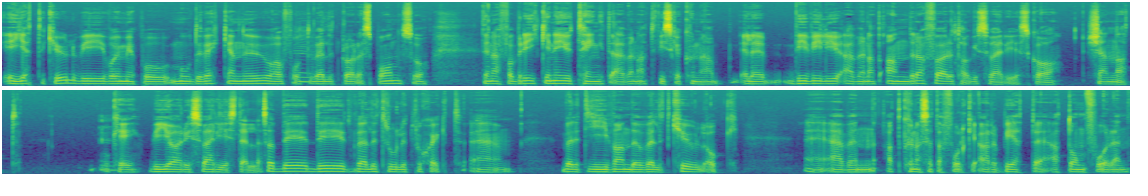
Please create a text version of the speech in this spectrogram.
är jättekul. Vi var ju med på modeveckan nu och har fått mm. väldigt bra respons. Och den här fabriken är ju tänkt även att vi ska kunna, eller vi vill ju även att andra företag i Sverige ska känna att mm. okej, okay, vi gör det i Sverige istället. Så det, det är ett väldigt roligt projekt. Eh, väldigt givande och väldigt kul. Och även att kunna sätta folk i arbete, att de får en,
